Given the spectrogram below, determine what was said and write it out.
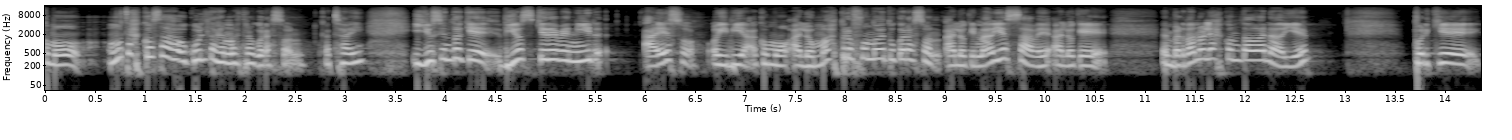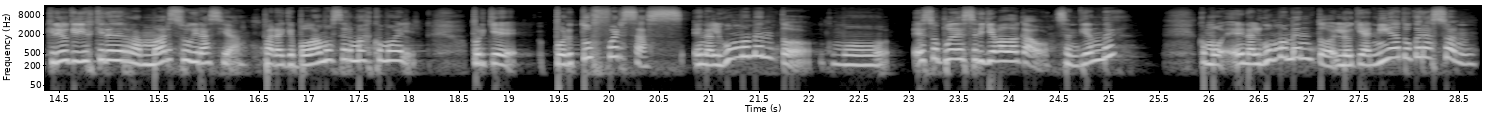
como muchas cosas ocultas en nuestro corazón, ¿cachai? Y yo siento que Dios quiere venir a eso hoy día, como a lo más profundo de tu corazón, a lo que nadie sabe, a lo que en verdad no le has contado a nadie, porque creo que Dios quiere derramar su gracia para que podamos ser más como Él. Porque por tus fuerzas, en algún momento, como eso puede ser llevado a cabo, ¿se entiende? Como en algún momento lo que anida tu corazón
